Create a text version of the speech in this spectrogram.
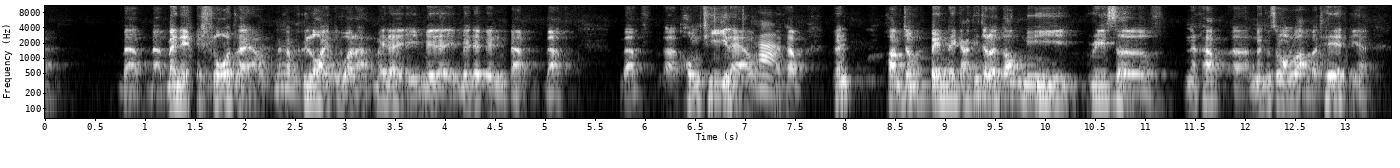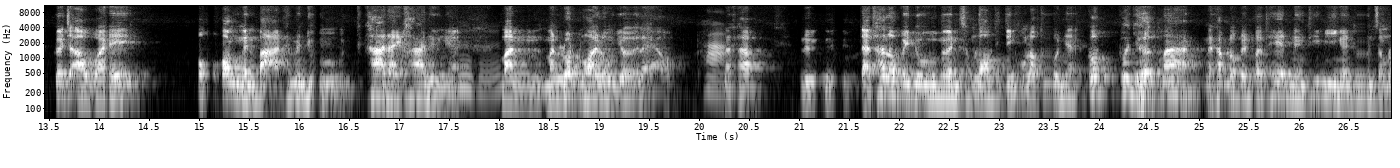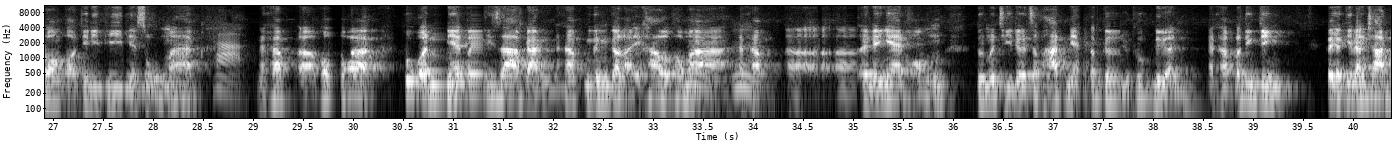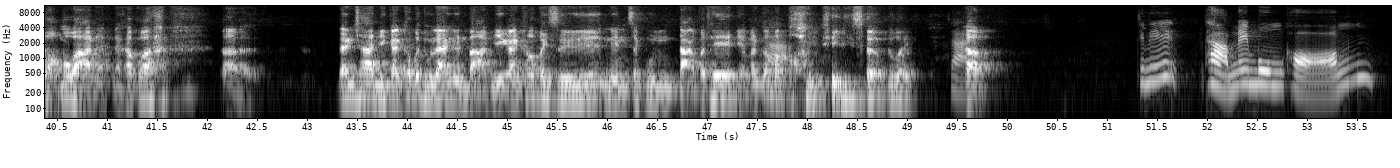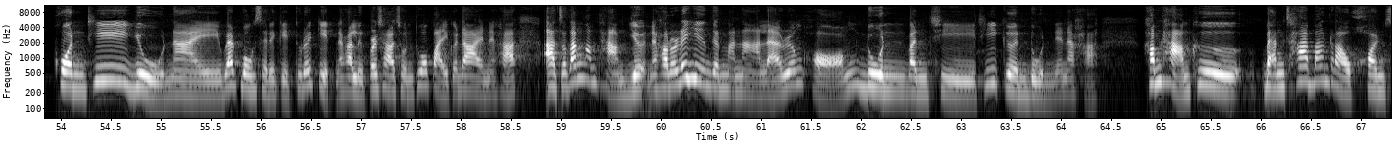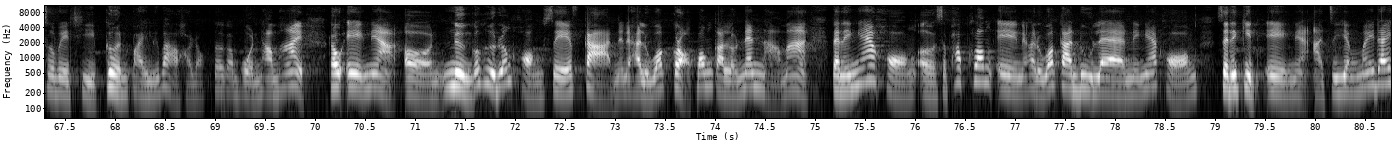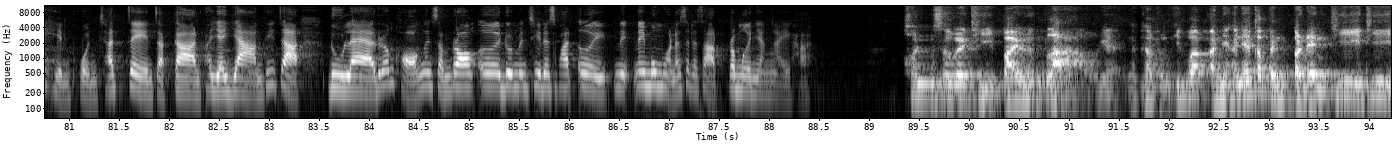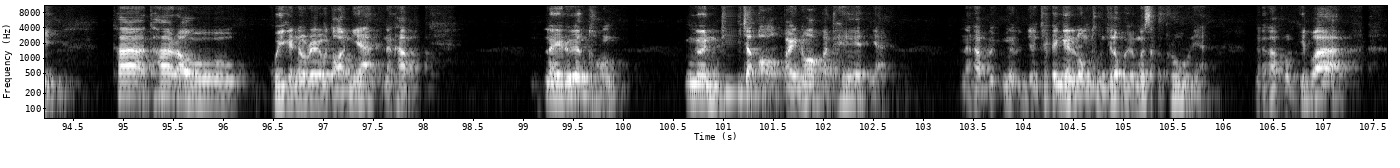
แบบแบบ manage float แล้วนะครับอืมคือลอยตัวแล้วไม่ได้ไม่ได้ไม่ได้เป็นแบบแบบแบบเอ่อคงที่แล้วค่ะนะครับเพราะฉะนั้นความจำเป็นในการที่จะเราต้องมี reserve นะครับเอ่อเงินทุนสำรองระหว่างประเทศเนี่ยเพื่อจะเอาไว้ปกป้องเงินบาทให้มันอยู่ค่าใดค่าหนึ่งเนี่ยอือหือมันมันลดน้อยลงเยอะแล้วค่ะนะครับ หรือแต่ถ้าเราไปดูเงินสำรองจริงๆของเราทุกวันเนี้ก็ก็เยอะมากนะครับ เราเป็นประเทศหนึ่งที่มีเงินทุนสำรองต่อ GDP เนี่ยสูงมากค่ะ นะครับเอ่อเพราะว่าทุกวันเนี้ยก็อย่างที่ทราบกันนะครับ เงินก็ไหลเข้าเข้ามาอืมนะครับเอ่อเอ่อในแง่ของดุลบัญชีเดินสะพัดเนี่ยก็เกินอยู่ทุกเดือนนะครับ แล้วจริงๆ ก็อย่างที่แบงค์ชาติบอกเมื่อวานนะนะครับว่าเอ่อแบงค์ชาติมีการเข้ามาดูแลเงินบาท มีการเข้าไปซื้อเงินสกุลต่างประเทศเนี่ยมันก็มาค่ะกองอยู่ที่รีเซิร์ฟด้วยใช่ ครับ ทีนี้ถามในมุมของคนที่อยู่ในแวดวงเศรษฐกิจธุรกิจนะคะหรือประชาชนทั่วไปก็ได้นะคะ อาจจะตั้งคำถามเยอะนะคะ เราได้ยินกันมานานแล้วเรื่องของดุลบัญชีที่เกินดุลเนี่ยนะคะ คำถามคือแบงก์ชาติบ้านเราคอนเซอร์เวทีฟเกินไปหรือเปล่าคะดรกำพลทำให้เราเองเนี่ยหนึ่งก็คือเรื่องของเซฟการ์ดเนี่ยนะคะหรือว่าเกราะป้องกันเราแน่นหนามาก แต่ในแง่ของออสภาพคล่องเองนะคะหรือว่าการดูแลในแง่ของเศรษฐกิจเองเนี่ยอาจจะยังไม่ได้เห็นผลชัดเจนจากการพยายามที่จะดูแลเรื่องของเงินสำรองเอยดุลบัญชีเดินสะพัดเอยในในมุมของนักเศรษฐศาสตร์ประเมินยังไงคะคอนเซอร์เวทีฟไปหรือเปล่าเนี่ยนะครับผมคิดว่าอันนี้อันนี้ก็เป็นประเด็นที่ที่ ถ้าถ้าเราคุยกันเร็วๆตอนเนี้ยนะครับ ในเรื่องของเงินที่จะออกไปนอกประเทศเนี่ยนะครับอย่างเช่นเงินลงทุนที่เราคุยกันเมื่อสักครู่เนี่ยนะครับ ผมคิดว่า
